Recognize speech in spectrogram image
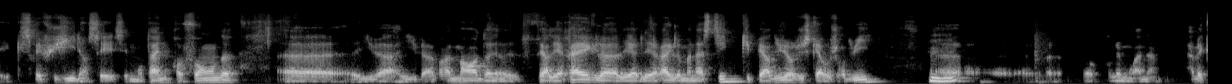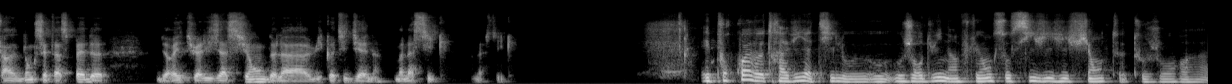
et qu'il se réfugie dans ces, ces montagnes profondes, euh, il, va, il va vraiment faire les règles, les, les règles monastiques qui perdurent jusqu'à aujourd'hui mm-hmm. euh, pour les moines. Avec donc cet aspect de, de ritualisation de la vie quotidienne monastique. monastique. Et pourquoi, à votre avis, a-t-il aujourd'hui une influence aussi vivifiante toujours euh,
